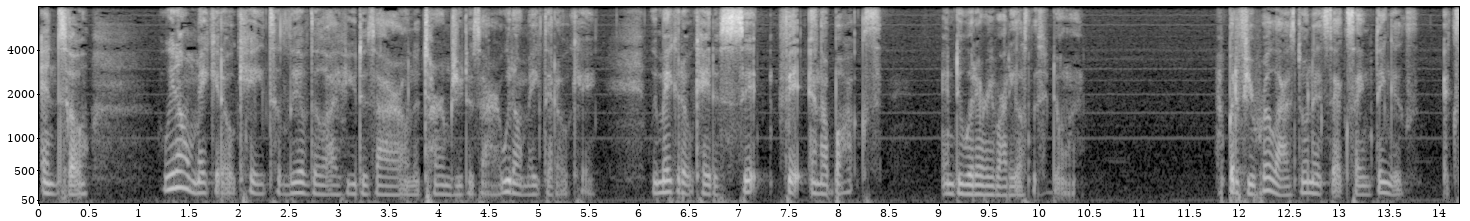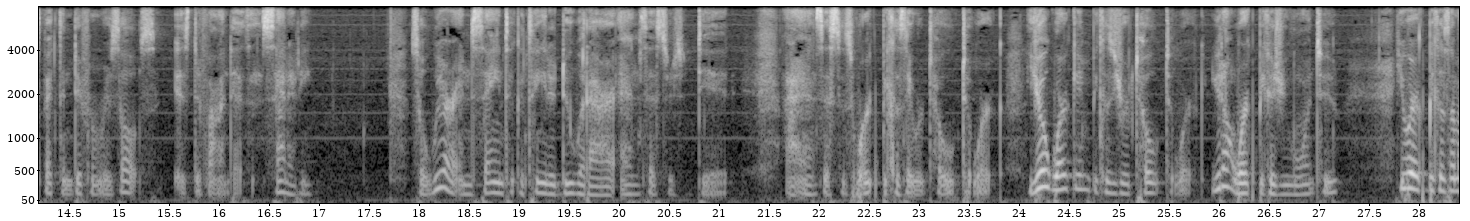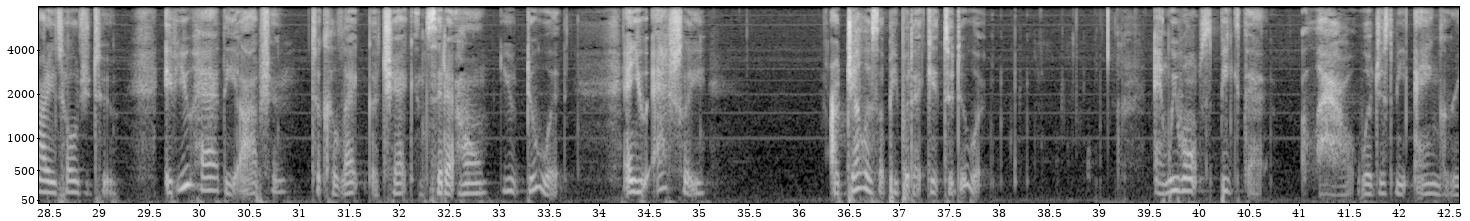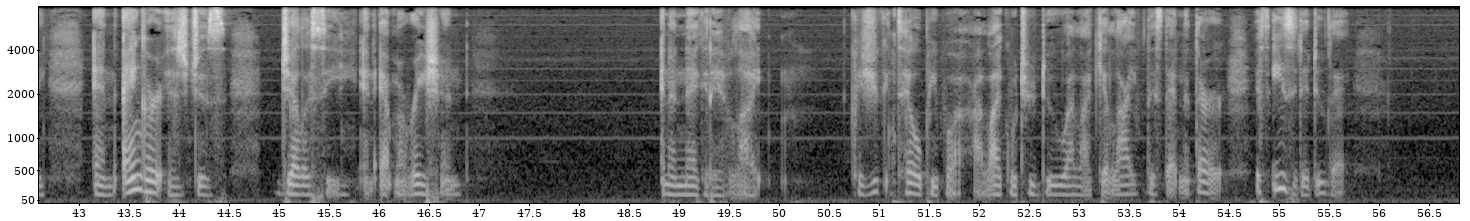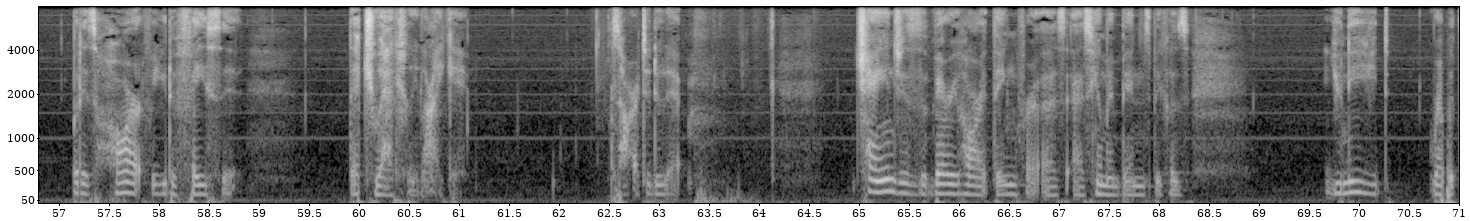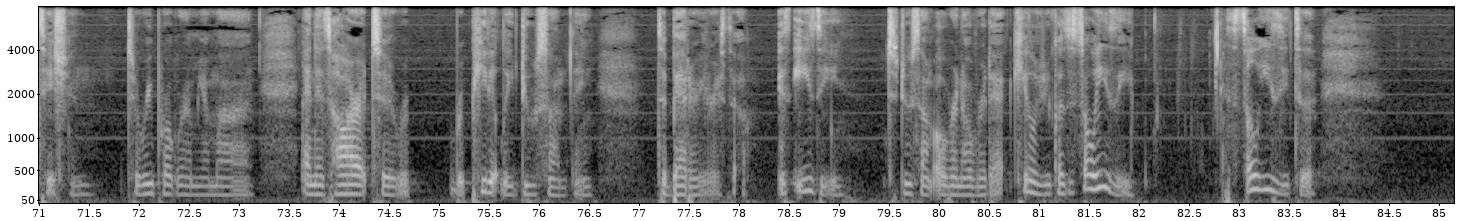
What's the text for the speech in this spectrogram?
And so we don't make it okay to live the life you desire on the terms you desire. We don't make that okay. We make it okay to sit, fit in a box, and do what everybody else is doing. But if you realize doing the exact same thing, is expecting different results, is defined as insanity. So we are insane to continue to do what our ancestors did. Our ancestors worked because they were told to work. You're working because you're told to work. You don't work because you want to. You work because somebody told you to. If you had the option to collect a check and sit at home, you do it. And you actually are jealous of people that get to do it. And we won't speak that aloud. We'll just be angry. And anger is just jealousy and admiration in a negative light. Because you can tell people, I like what you do, I like your life, this, that, and the third. It's easy to do that. But it's hard for you to face it that you actually like it. It's hard to do that. Change is a very hard thing for us as human beings because you need repetition to reprogram your mind, and it's hard to re- repeatedly do something to better yourself. It's easy to do something over and over that kills you because it's so easy. It's so easy to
